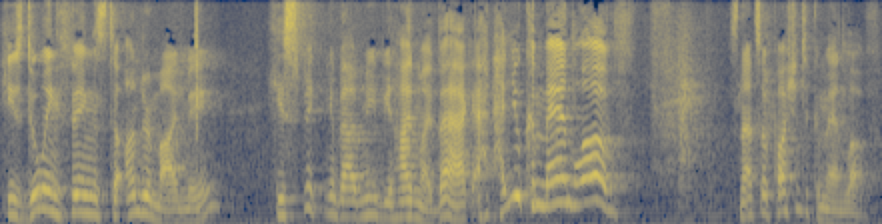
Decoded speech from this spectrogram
He's doing things to undermine me. He's speaking about me behind my back. How do you command love? It's not so passionate to command love.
